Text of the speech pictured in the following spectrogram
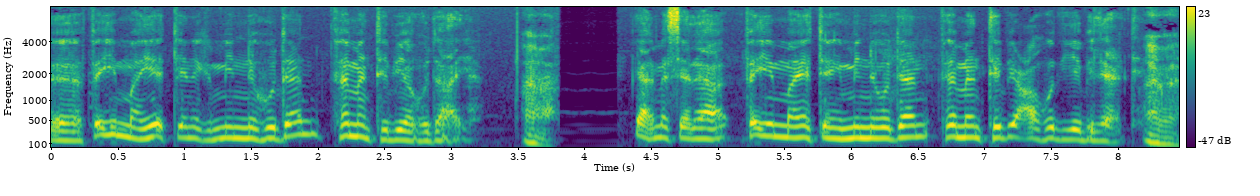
E, fe imma yetenek minni huden femen tebiye hudaye. Evet. Yani mesela fe imma yetenek minni huden femen tebi'ahu diyebilirdi. Evet.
